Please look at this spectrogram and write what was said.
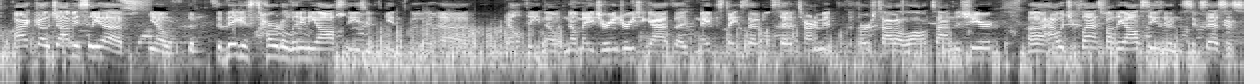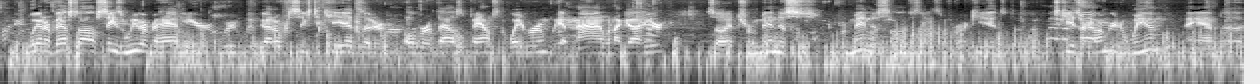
All right, Coach. Obviously, uh, you know the, the biggest hurdle in any offseason is getting uh, healthy. No, no major injuries. You guys uh, made the state seven on seven tournament for the first time in a long time this year. Uh, how would you classify the offseason and the successes? We had our best off season we've ever had here. we have got over 60 kids that are over a thousand pounds in the weight room. We had nine when I got here, so a tremendous, tremendous off season for our kids. These kids are hungry to win and, uh,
